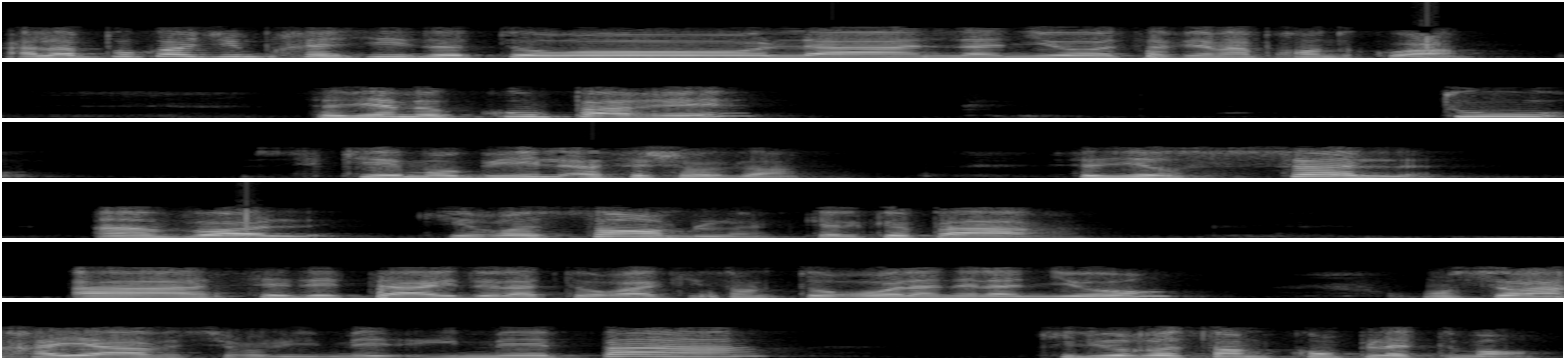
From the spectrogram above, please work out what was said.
Alors pourquoi tu me précises le taureau, l'âne, l'agneau Ça vient m'apprendre quoi? Ça vient me comparer tout ce qui est mobile à ces choses-là. C'est-à-dire seul un vol qui ressemble quelque part à ces détails de la Torah qui sont le taureau, l'âne et l'agneau, on sera chayav sur lui, mais, mais pas qui lui ressemble complètement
